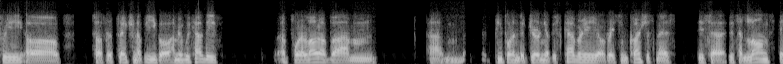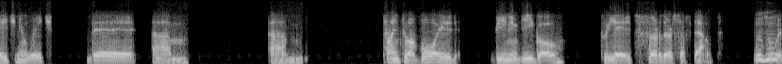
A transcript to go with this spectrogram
free of self-reflection of ego. I mean, we have this uh, for a lot of um, um, people in the journey of discovery or raising consciousness. There's a there's a long stage in which the um, um trying to avoid being in ego creates further self-doubt. Mm-hmm. So we're,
